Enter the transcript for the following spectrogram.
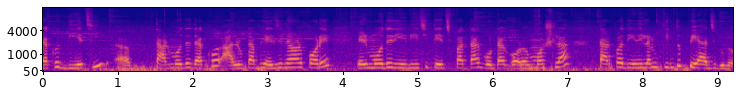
দেখো দিয়েছি। তার মধ্যে দেখো আলুটা ভেজে নেওয়ার পরে এর মধ্যে দিয়ে দিয়েছি তেজপাতা, গোটা গরম মশলা, তারপর দিয়ে দিলাম কিন্তু পেঁয়াজগুলো।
